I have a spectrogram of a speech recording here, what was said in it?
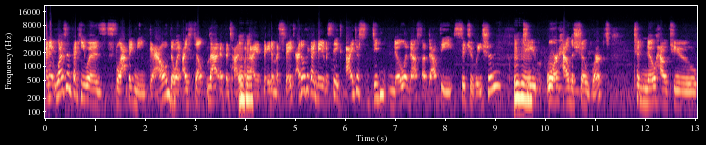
And it wasn't that he was slapping me down, though I, I felt that at the time, like mm-hmm. I had made a mistake. I don't think I'd made a mistake. I just didn't know enough about the situation mm-hmm. to or how the show worked to know how to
